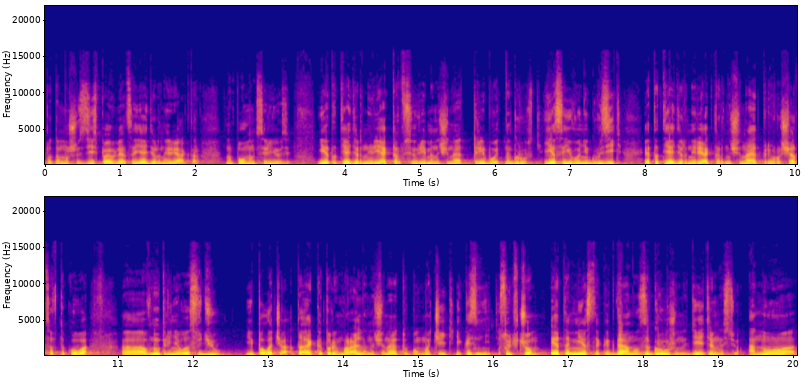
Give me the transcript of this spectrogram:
потому что здесь появляется ядерный реактор на полном серьезе. И этот ядерный реактор все время начинает требовать нагрузки. Если его не грузить, этот ядерный реактор начинает превращаться в такого э, внутреннего судью и палача, да, который морально начинает тупо мочить и казнить. Суть в чем? Это место, когда оно загружено деятельностью, оно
